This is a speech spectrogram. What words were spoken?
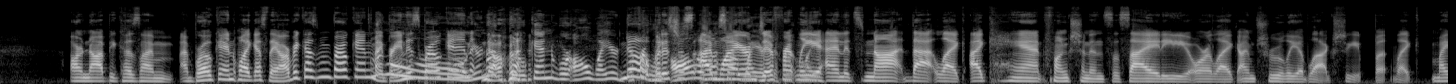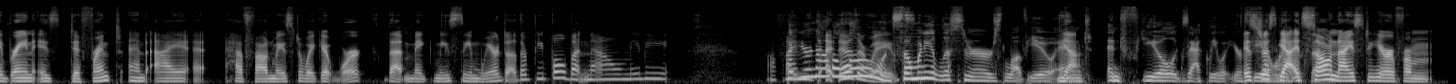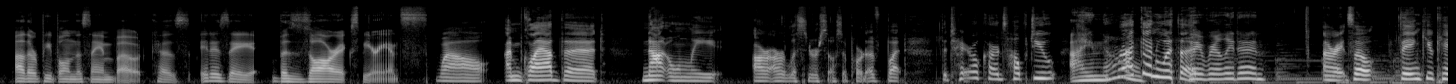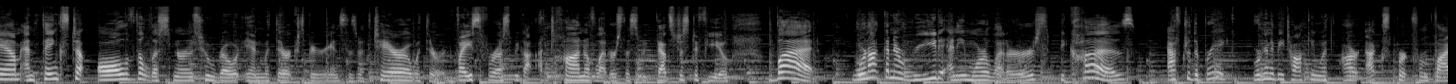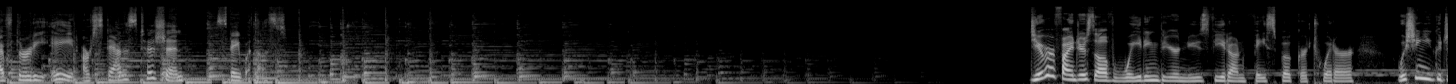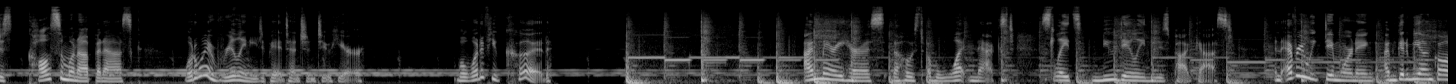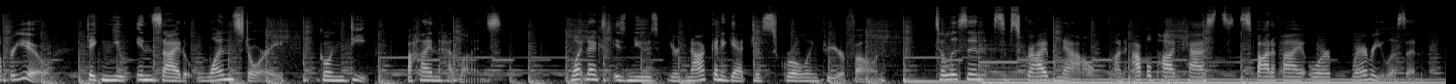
are not because I'm I'm broken. Well, I guess they are because I'm broken. My brain is broken. You're no. not broken. We're all wired No, but it's just I'm are wired, differently, differently. and it's not that like I can't function in society or like I'm truly a black sheep. But like my brain is different, and I uh, have found ways to wake at work that make me seem weird to other people. But now maybe I'll find But you're not other alone. ways. So many listeners love you and Yeah. and feel exactly what you're feeling. it's feeling. just yeah, it's so nice to hear from other people in the same boat because it is a bizarre experience. Well, I'm glad that not only are our listeners so supportive, but the tarot cards helped you I know. reckon with it. They really did. All right, so thank you, Cam, and thanks to all of the listeners who wrote in with their experiences with tarot, with their advice for us. We got a ton of letters this week. That's just a few. But we're not going to read any more letters because after the break, we're going to be talking with our expert from 538, our statistician. Stay with us. Do you ever find yourself wading through your newsfeed on Facebook or Twitter, wishing you could just call someone up and ask, What do I really need to pay attention to here? Well, what if you could? I'm Mary Harris, the host of What Next, Slate's new daily news podcast. And every weekday morning, I'm going to be on call for you, taking you inside one story, going deep behind the headlines. What Next is news you're not going to get just scrolling through your phone. To listen, subscribe now on Apple Podcasts, Spotify, or wherever you listen.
